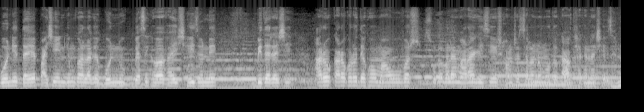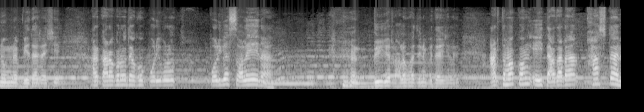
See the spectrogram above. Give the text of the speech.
বোনের দায়ে পয়সা ইনকাম করা লাগে, বোন বেশি খাওয়া খায়, সেই জন্যে বিদায় আসে আরও কারও কারও দেখো মা বাবার ছোটোবেলায় মারা গেছে, সংসার চালানোর মতো কাউ থাকে না, সেই জন্য আমরা বেদা আসে আর কারও কারও দেখো পরিবার, পরিবেশ চলে না। দুইটার ভালো খাওয়ার জন্য বেদাস লাগে আর তোমার কং, এই দাদাটা ফার্স্ট টাইম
